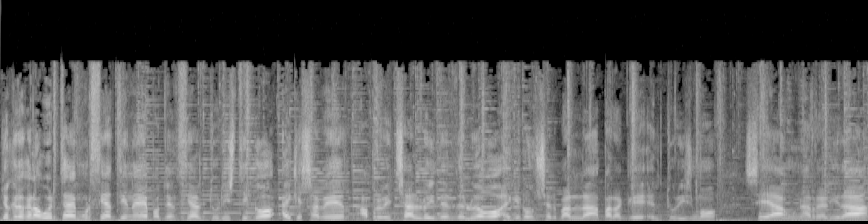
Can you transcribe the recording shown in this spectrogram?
Yo creo que la huerta de Murcia tiene potencial turístico, hay que saber aprovecharlo y desde luego hay que conservarla para que el turismo sea una realidad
